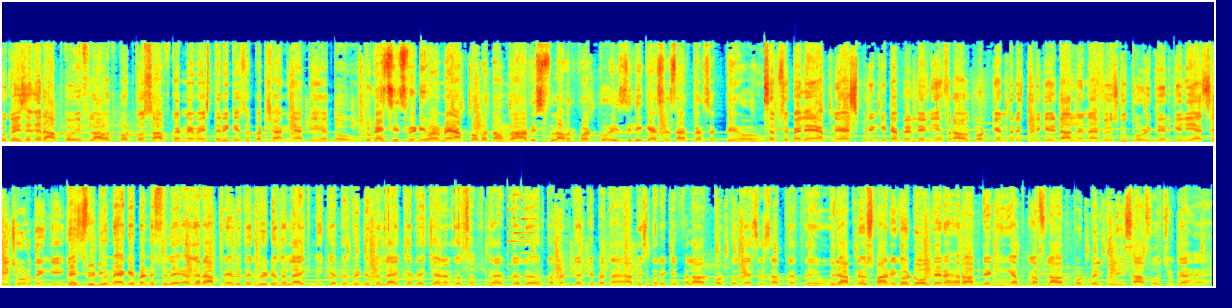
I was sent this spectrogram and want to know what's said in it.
तो गैस अगर आपको भी फ्लावर पॉट को साफ़ करने में इस तरीके से परेशानी आती है तो तो गैस इस वीडियो में मैं आपको बताऊँगा आप इस फ्लावर पॉट को इजीली कैसे साफ़ कर सकते हो? सबसे पहले अपने एस्प्रिन की टेबलेट लेनी है फ्लावर पॉट के अंदर इस तरीके से डाल लेना है फिर उसको थोड़ी देर के लिए ऐसे ही छोड़ देंगे। गैस वीडियो में आगे बढ़ने से अगर आपने अभी तक वीडियो को लाइक नहीं किया तो वीडियो को लाइक कर दे चैनल को सब्सक्राइब कर दे और कमेंट करके बताएँ आप इस तरह के फ्लावर पॉट को कैसे साफ़ करते हो। फिर आपने उस पानी को डोल देना है और आप देखेंगे आपका फ्लावर पॉट बिल्कुल ही साफ़ हो चुका है।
